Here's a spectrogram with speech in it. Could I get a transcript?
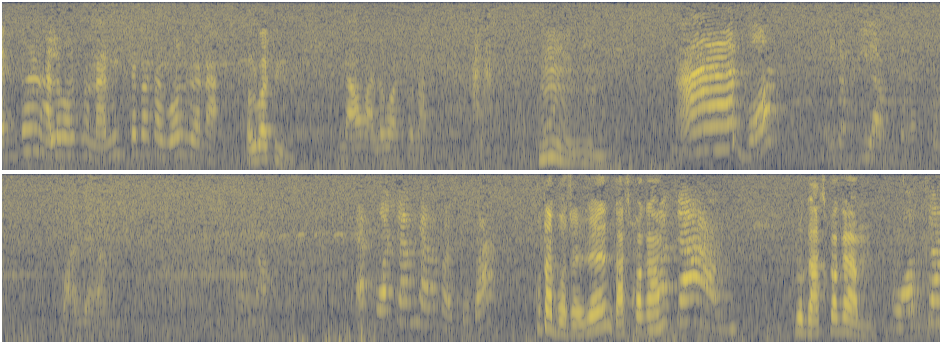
একদম ভালোবাসো? না মিথ্যে কথা বলবে না। ভালোবাসি? না ভালোবাসো না। হুম হুম। আর বল এটা কি আম? বাজে আম। পচা কোথায় পচায় যে গাছ পাকা আম পচা আম পুরো গাছ পচা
